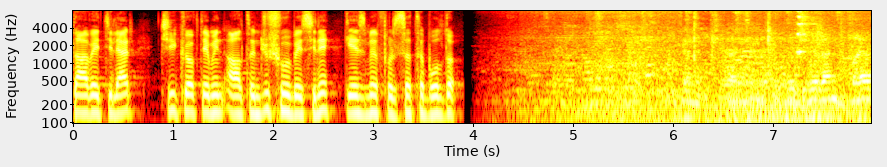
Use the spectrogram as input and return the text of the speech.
Davetliler çiğ köftemin 6. şubesini gezme fırsatı buldu. Ben bayağı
